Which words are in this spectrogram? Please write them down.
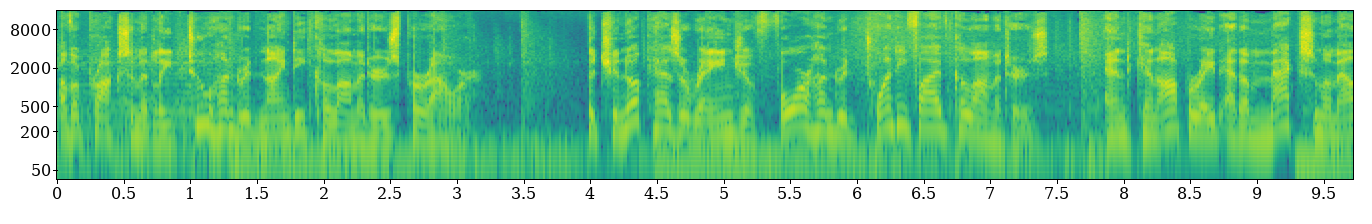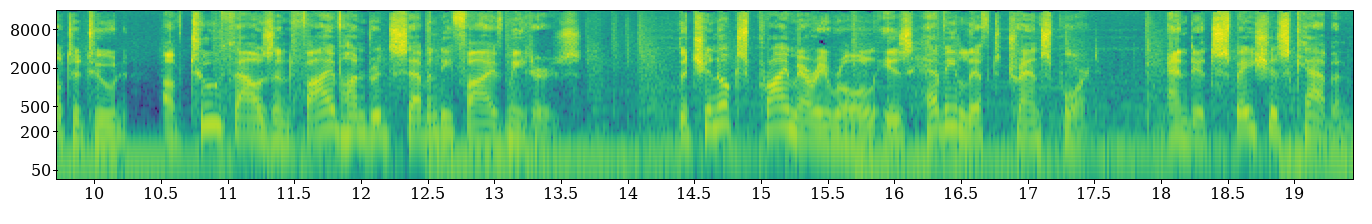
of approximately 290 kilometers per hour. The Chinook has a range of 425 kilometers and can operate at a maximum altitude of 2,575 meters. The Chinook's primary role is heavy lift transport, and its spacious cabin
